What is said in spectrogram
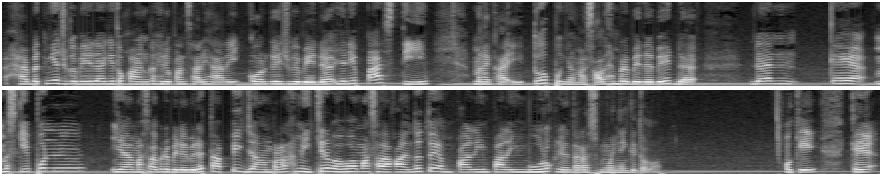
habitnya juga beda gitu kan kehidupan sehari-hari keluarganya juga beda. Jadi pasti mereka itu punya masalah yang berbeda-beda. Dan kayak meskipun ya masalah berbeda-beda tapi jangan pernah mikir bahwa masalah kalian itu tuh yang paling paling buruk di antara semuanya gitu loh Oke, okay? kayak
